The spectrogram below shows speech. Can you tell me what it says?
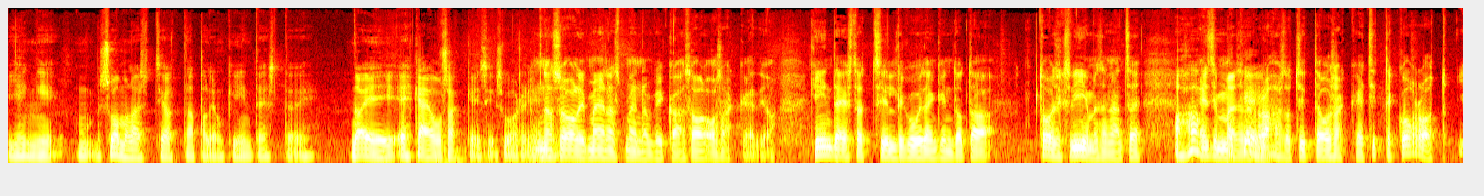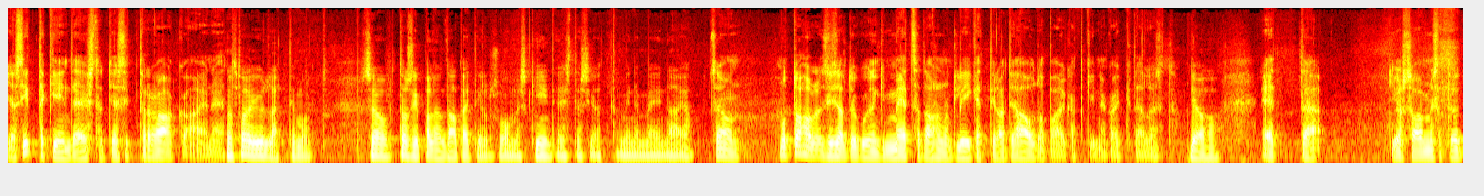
jengi, suomalaiset sijoittaa paljon kiinteistöihin. No ei, ehkä osakkeisiin suoriin. No se oli meinas mennä vikaan, se on osakkeet joo. Kiinteistöt silti kuitenkin tota, toiseksi viimeisenä, että se Aha, ensimmäisenä okei. rahastot, sitten osakkeet, sitten korot ja sitten kiinteistöt ja sitten raaka-aineet. No toi yllätti, mutta se on tosi paljon tapetilla Suomessa kiinteistösijoittaminen meinaa. Ja, Se on. Mutta tuohon sisältyy kuitenkin metsät, asunnot, liiketilat ja autopaikatkin ja kaikki tällaiset. joo, Että jos sä omistat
